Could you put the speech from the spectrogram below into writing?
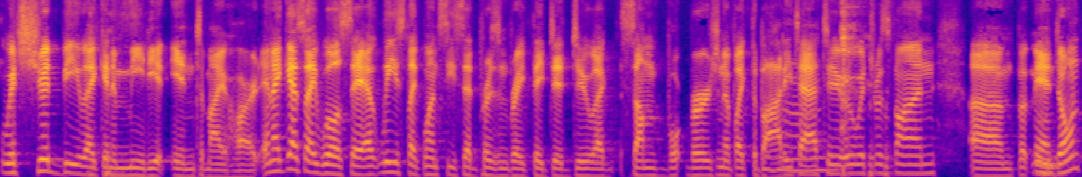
which should be like an immediate into my heart. And I guess I will say, at least like once he said prison break, they did do like some v- version of like the body Mhm. tattoo, which was fun. Um, but man, Mm. don't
